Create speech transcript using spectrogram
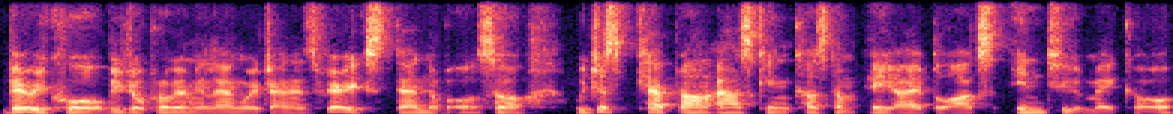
very cool visual programming language and it's very extendable. So we just kept on asking custom AI blocks into MakeCode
